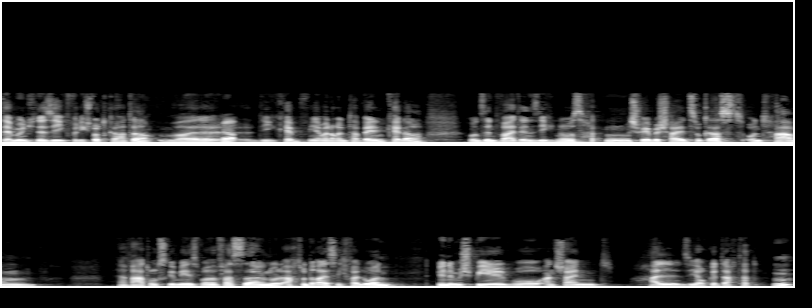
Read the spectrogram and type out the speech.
der Münchner Sieg für die Stuttgarter, weil ja. die kämpfen ja immer noch im Tabellenkeller und sind weiterhin sieglos, hatten Schwäbisch Hall zu Gast und haben erwartungsgemäß, wollen wir fast sagen, 0,38 verloren. In einem Spiel, wo anscheinend Hall sich auch gedacht hat, hm,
